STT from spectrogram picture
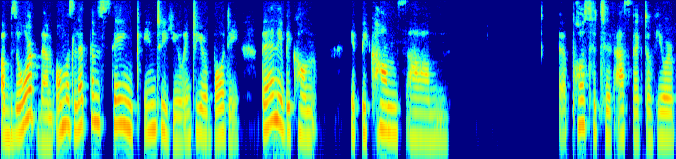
absorb them, almost let them sink into you, into your body, then it become it becomes um, a positive aspect of your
